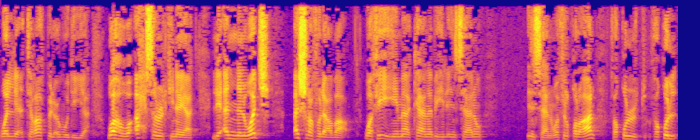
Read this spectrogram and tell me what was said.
والاعتراف بالعبودية وهو أحسن الكنايات لأن الوجه أشرف الأعضاء وفيه ما كان به الإنسان إنسان. وفي القرآن فقلت فقل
